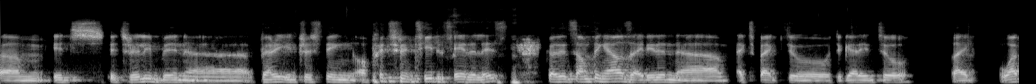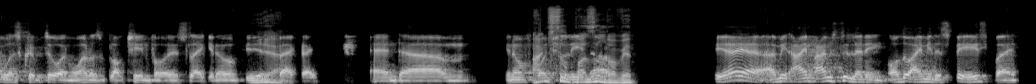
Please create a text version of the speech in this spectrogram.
Um, it's it's really been a very interesting opportunity to say the least because it's something else I didn't uh, expect to to get into. Like what was crypto and what was blockchain for us, like you know, a few years yeah. back, right? And um, you know, I'm still puzzled of it. Yeah, yeah. I mean, I'm I'm still learning, although I'm in the space, but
